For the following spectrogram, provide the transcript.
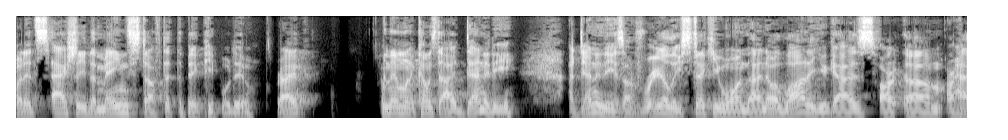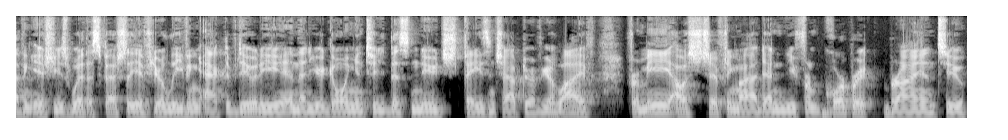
but it's actually the main stuff that the big people do, right? And then when it comes to identity, identity is a really sticky one that I know a lot of you guys are um, are having issues with, especially if you're leaving active duty and then you're going into this new phase and chapter of your life. For me, I was shifting my identity from corporate Brian to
